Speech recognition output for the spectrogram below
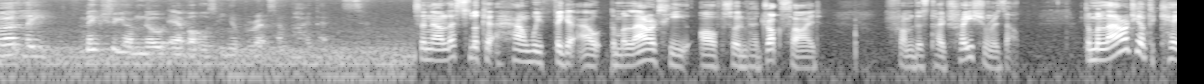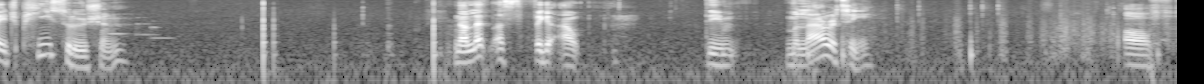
Thirdly, make sure you have no air bubbles in your burettes and pipettes. So now let's look at how we figure out the molarity of sodium hydroxide from this titration result. The molarity of the KHP solution Now let us figure out the molarity of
